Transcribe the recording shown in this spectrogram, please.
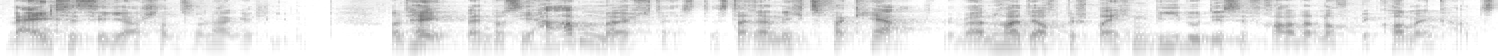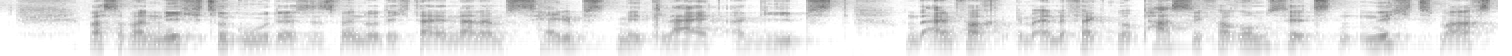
weil sie sie ja schon so lange lieben. Und hey, wenn du sie haben möchtest, ist daran nichts verkehrt. Wir werden heute auch besprechen, wie du diese Frau dann noch bekommen kannst. Was aber nicht so gut ist, ist, wenn du dich da in deinem Selbstmitleid ergibst und einfach im Endeffekt nur passiv herumsitzt und nichts machst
